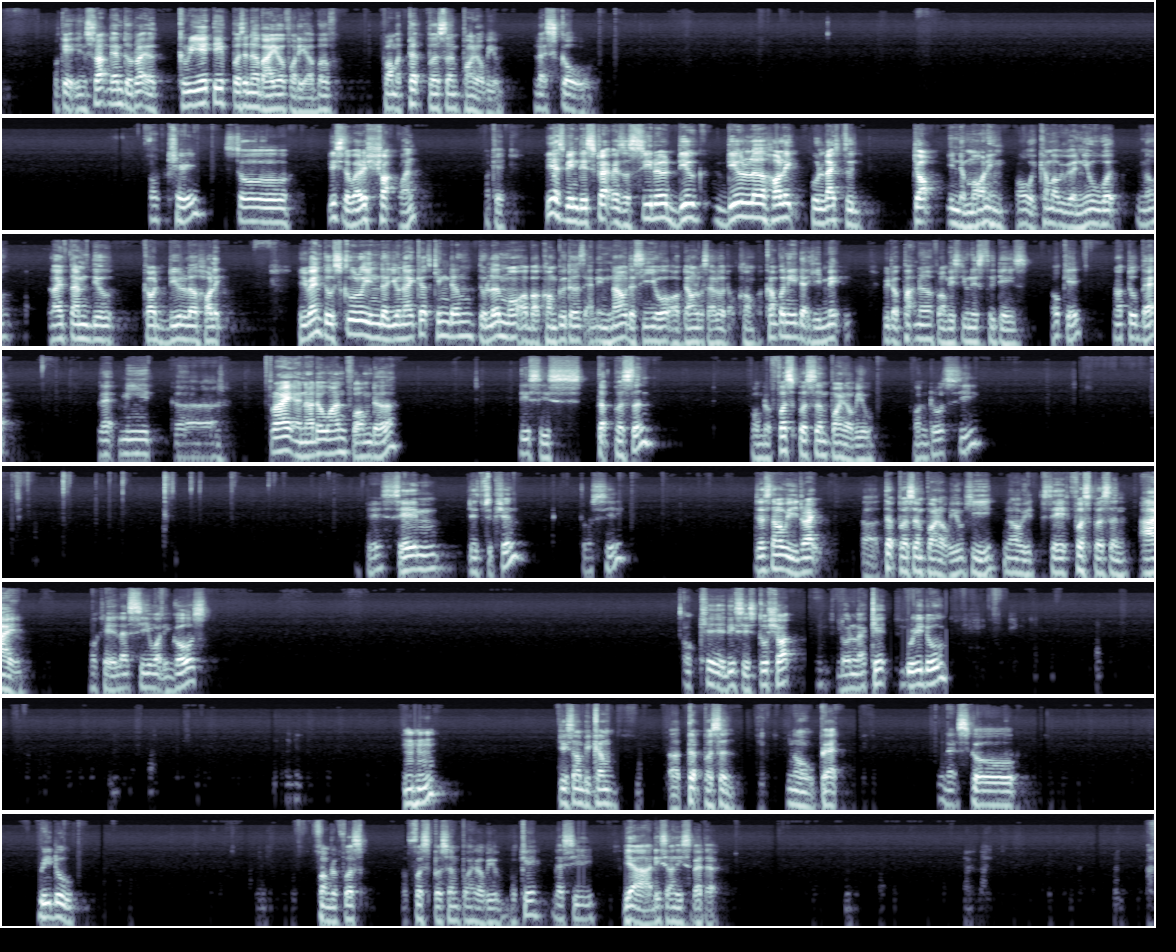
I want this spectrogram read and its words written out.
Okay, instruct them to write a creative personal bio for the above from a third person point of view. Let's go. Okay, so this is a very short one. Okay, he has been described as a serial deal dealerholic who likes to jog in the morning. Oh, we come up with a new word, you know, lifetime deal called dealerholic. He went to school in the United Kingdom to learn more about computers and is now the CEO of DownloadSilo.com, a company that he made with a partner from his university days. Okay, not too bad. Let me uh, try another one from the this is third person. From the first person point of view. Control c. Okay same description. Control c. Just now we write uh, third person point of view he. Now we say first person i. Okay let's see what it goes Okay, this is too short. Don't like it. Redo. Mm-hmm. This one become a third person. No, bad. Let's go redo from the first first person point of view. Okay, let's see. Yeah, this one is better.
